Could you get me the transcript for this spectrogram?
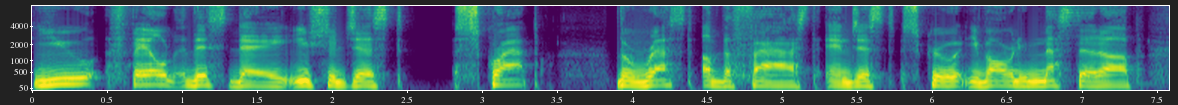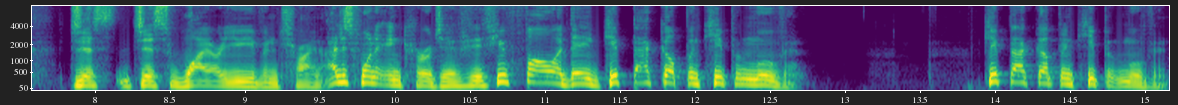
you failed this day. You should just scrap the rest of the fast and just screw it. You've already messed it up. Just, just why are you even trying? I just want to encourage you. If you fall a day, get back up and keep it moving. Get back up and keep it moving.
